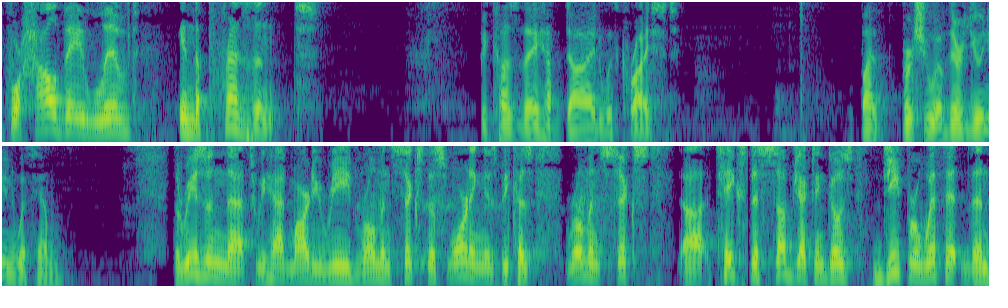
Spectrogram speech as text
for how they lived in the present because they have died with Christ by virtue of their union with Him. The reason that we had Marty read Romans 6 this morning is because Romans 6 uh, takes this subject and goes deeper with it than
